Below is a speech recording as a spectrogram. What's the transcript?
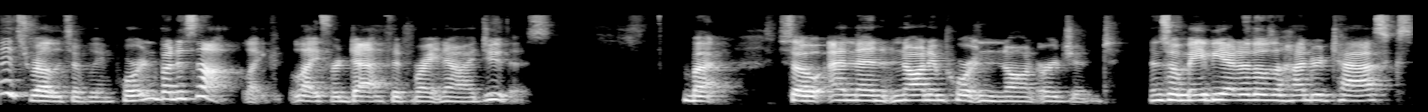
it's relatively important but it's not like life or death if right now i do this but so, and then not important, not urgent. And so maybe out of those 100 tasks,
